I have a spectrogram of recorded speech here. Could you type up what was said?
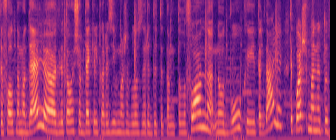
дефолтна модель для того, щоб декілька разів можна було зарядити там телефон, ноутбук і так далі. Також в мене тут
